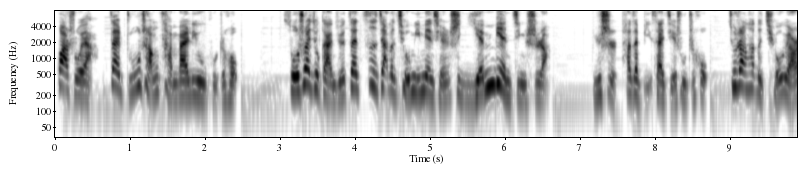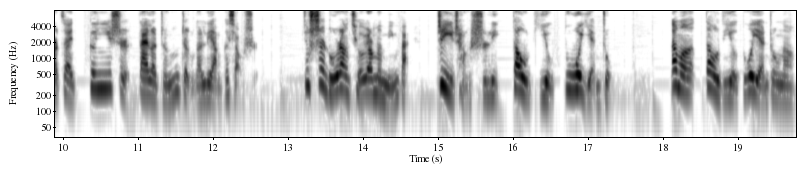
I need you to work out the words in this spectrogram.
话说呀，在主场惨败利物浦之后。索帅就感觉在自家的球迷面前是颜面尽失啊，于是他在比赛结束之后，就让他的球员在更衣室待了整整的两个小时，就试图让球员们明白这一场失利到底有多严重。那么到底有多严重呢？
